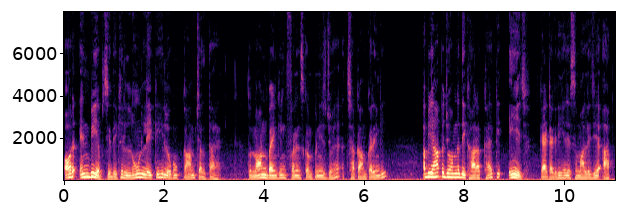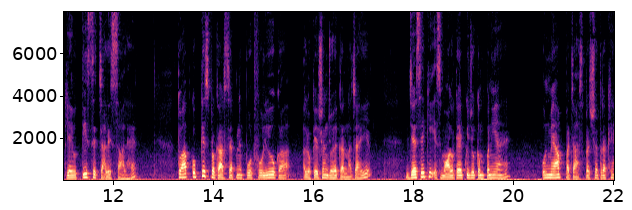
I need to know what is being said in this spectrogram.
और NBFC देखिए लोन लेके ही लोगों का काम चलता है। तो नॉन बैंकिंग फाइनेंस कंपनीज़ जो है अच्छा काम करेंगी। अब यहाँ पे जो हमने दिखा रखा है कि एज कैटेगरी है, जैसे मान लीजिए आपकी आयु 30 से 40 साल है तो आपको किस प्रकार से अपने पोर्टफोलियो का अलोकेशन जो है करना चाहिए? जैसे कि स्मॉल कैप की जो कंपनियाँ हैं, उनमें आप 50 प्रतिशत रखें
